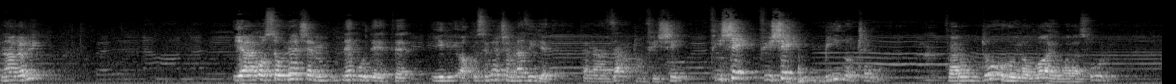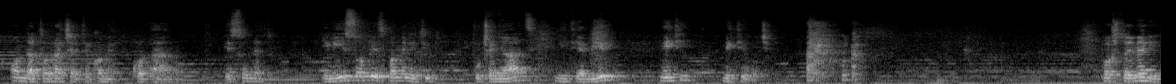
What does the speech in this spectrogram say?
naveli, I ako se u nečem ne budete, ili ako se nečem raziđete, fa na za'tom fi šej, fi šej, fi šej, bilo čemu, fa rudduhu ila Allahi wa Rasulu. onda to vraćajte kome? Kur'anu i sunnetu. I nisu opet spomenuti učenjaci, niti emiri, niti, niti vođe. Pošto je meni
